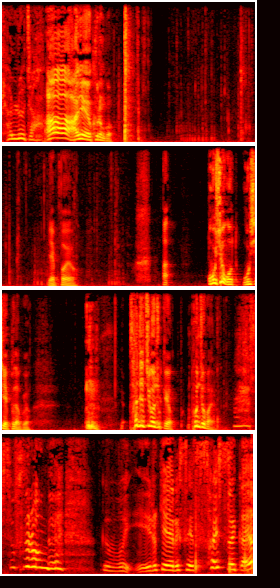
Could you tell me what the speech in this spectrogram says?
별로죠. 아 아니에요 그런 거 예뻐요 아 옷이 옷 옷이 예쁘다고요 사진 찍어줄게요 폰 줘봐요 아, 쑥스러운데 그 뭐 이렇게 이렇게 서 있을까요?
